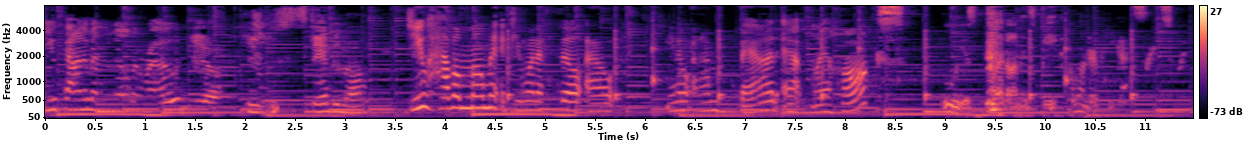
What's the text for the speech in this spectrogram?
You found him in the middle of the road? Yeah, he was standing up. Do you have a moment if you want to fill out, you know, and I'm bad at my hawks? Ooh, he has blood on his beak. I wonder if he got side swing.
